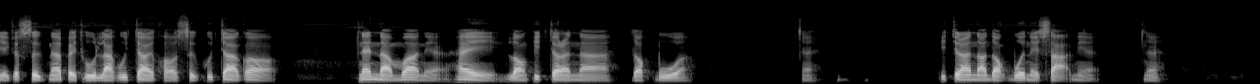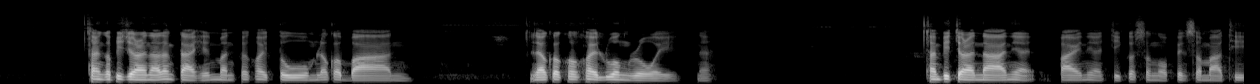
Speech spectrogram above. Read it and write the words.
อยากจะศึกนะ ไปทูลลาผู้เจ้าขอศึกผู้เจ้าก็แนะนำว่าเนี่ยให้ลองพิจารณาดอกบัวนะพิจารณาดอกบัวในสระเนี่ยนะท่านก็พิจารณาตั้งแต่เห็นมันค่อยๆ ตูมแล้วก็บาน แล้วก็ค่อยๆร่วงโรยนะ ท่านพิจารณาเนี่ยไปเนี่ยจิตก็สงบเป็นสมาธิ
